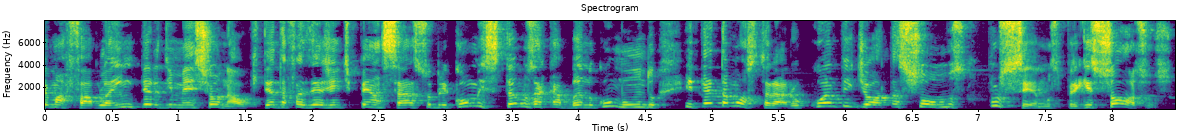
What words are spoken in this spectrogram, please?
é uma fábula interdimensional que tenta fazer a gente pensar sobre como estamos acabando com o mundo e tenta mostrar o quanto idiotas somos por sermos preguiçosos,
